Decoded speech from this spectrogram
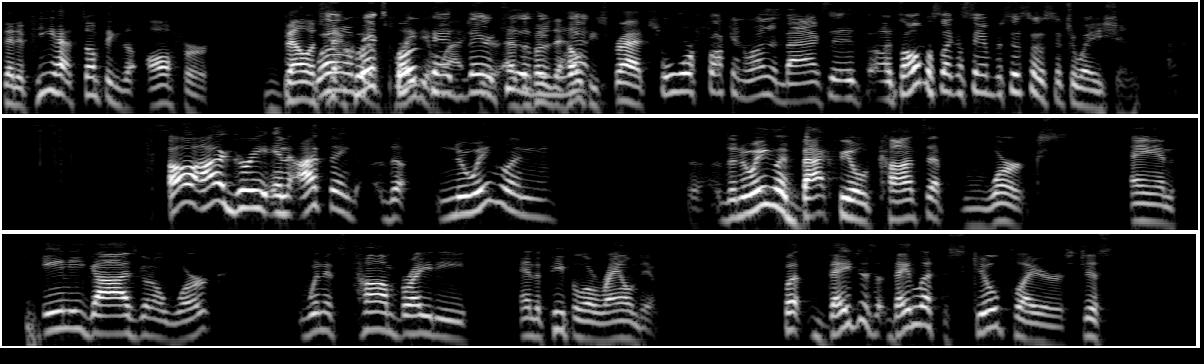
that if he had something to offer, Belichick well, would have played him last there year, too. as opposed I mean, to healthy scratch. Four fucking running backs. It's it's almost like a San Francisco situation. Oh, I agree, and I think the New England, the New England backfield concept works, and any guy's going to work when it's Tom Brady and the people around him but they just they let the skill players just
